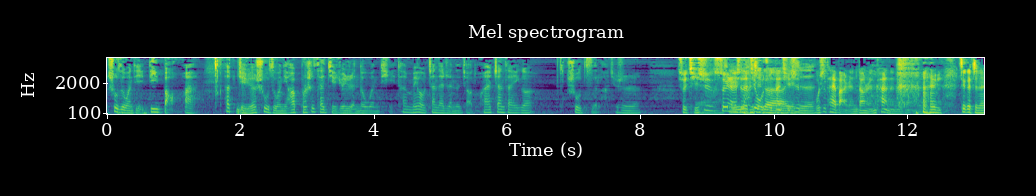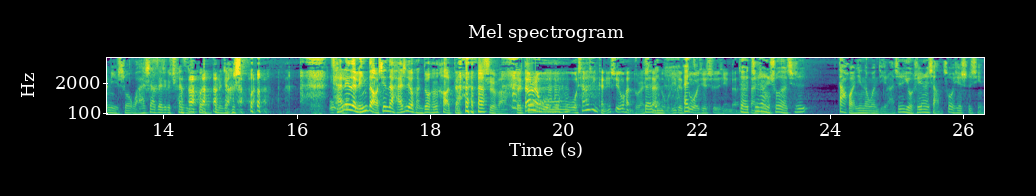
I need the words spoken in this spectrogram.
数字问题，低保啊，它解决数字问题，而不是在解决人的问题。它没有站在人的角度，还站在一个数字了，就是所以其实虽然是在救助，但其实不是太把人当人看的那种。这个只能你说，我还是要在这个圈子里混，不能这样说。残联的领导现在还是有很多很好的，是吧？对，当然我我我相信肯定是有很多人是在努力的哎做一些事情的。对，就像你说的，其实大环境的问题了。其实有些人想做一些事情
